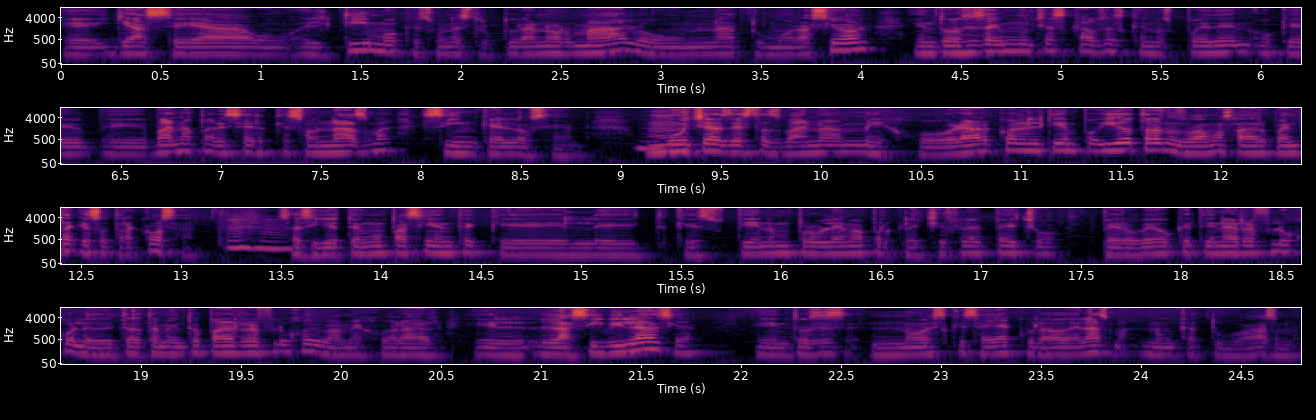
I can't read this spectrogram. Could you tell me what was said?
eh, ya sea el timo, que es una estructura normal, o una tumoración. Entonces hay muchas causas que nos pueden o que eh, van a parecer que son asma sin que lo sean. Muchas de estas van a mejorar con el tiempo y otras nos vamos a dar cuenta que es otra cosa. O sea, si yo tengo un paciente que, le, que tiene un problema porque le chifla el pecho, pero veo que tiene reflujo, le doy tratamiento para el reflujo y va a mejorar la sibilancia. Entonces, no es que se haya curado del asma, nunca tuvo asma.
